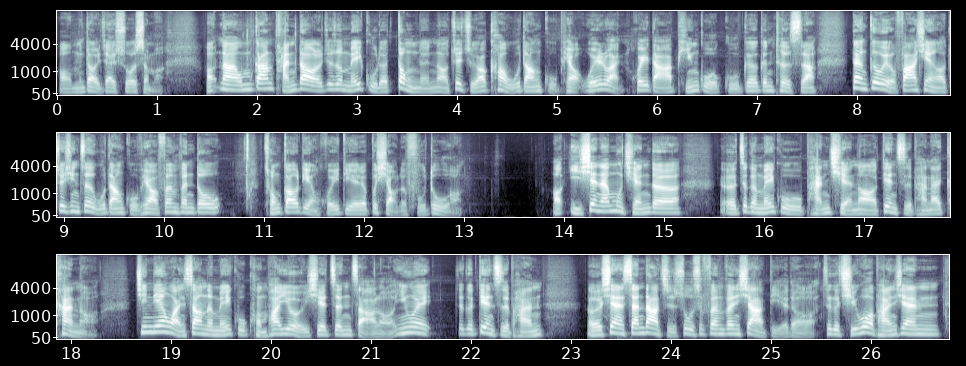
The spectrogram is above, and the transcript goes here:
哦，我们到底在说什么。好，那我们刚刚谈到了，就是美股的动能啊，最主要靠五档股票：微软、辉达、苹果、谷歌跟特斯拉。但各位有发现啊，最近这五档股票纷纷都从高点回跌了不小的幅度哦。好，以现在目前的呃这个美股盘前哦，电子盘来看哦，今天晚上的美股恐怕又有一些挣扎了，因为这个电子盘。呃，现在三大指数是纷纷下跌的哦。这个期货盘现在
